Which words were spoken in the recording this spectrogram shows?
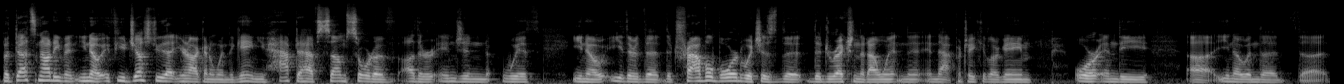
But that's not even you know if you just do that you're not going to win the game. You have to have some sort of other engine with you know either the the travel board, which is the the direction that I went in the, in that particular game, or in the uh, you know in the the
